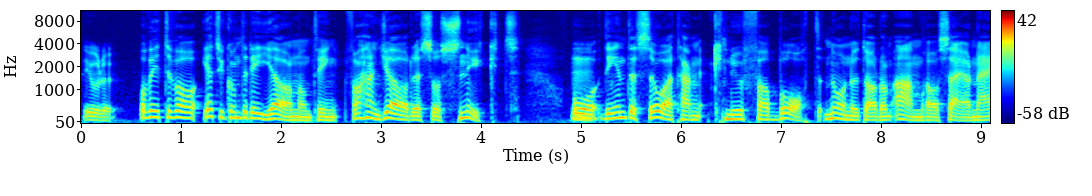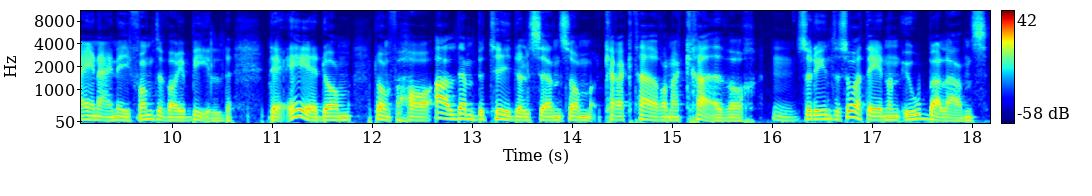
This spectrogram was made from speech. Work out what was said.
gjorde. Och vet du vad, jag tycker inte det gör någonting för han gör det så snyggt. Mm. Och det är inte så att han knuffar bort någon av de andra och säger nej, nej, ni får inte vara i bild. Det är de, de får ha all den betydelsen som karaktärerna kräver. Mm. Så det är inte så att det är någon obalans.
